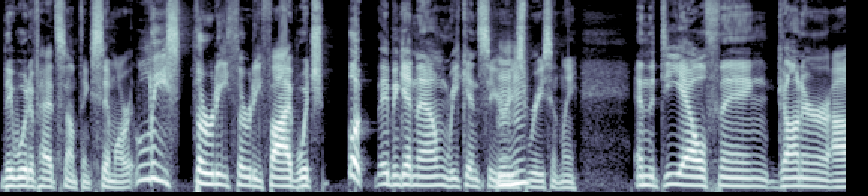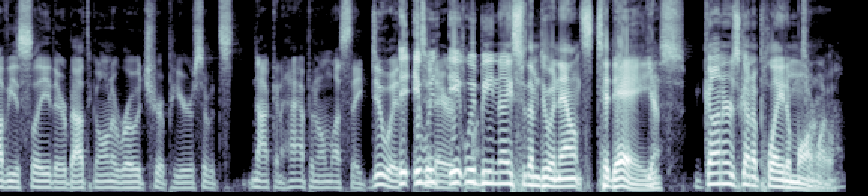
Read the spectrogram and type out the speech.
they would have had something similar, at least 30, 35, which look, they've been getting out on weekend series Mm-hmm. recently. And the DL thing, Gunnar, obviously, they're about to go on a road trip here, so it's not going to happen unless they do it. it, it would it would be nice for them to announce today. Yes. Gunnar's going to play tomorrow. tomorrow.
